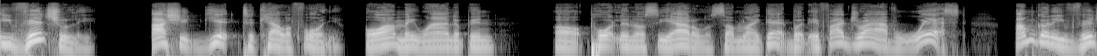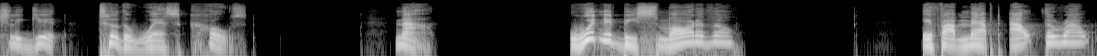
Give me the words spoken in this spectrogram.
eventually I should get to California, or I may wind up in uh, Portland or Seattle or something like that. But if I drive west, I'm going to eventually get to the West Coast. Now, wouldn't it be smarter though if I mapped out the route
